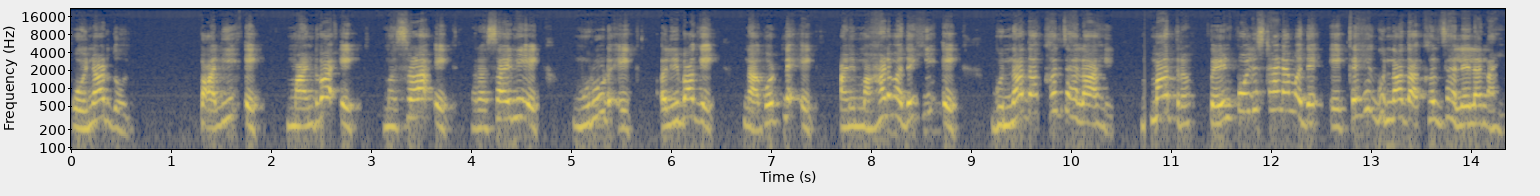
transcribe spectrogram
पोयनाड दोन पाली एक मांडवा एक म्हसळा एक रसायनी एक मुरुड एक अलिबाग एक नागोटणे एक आणि महाडमध्ये ही एक गुन्हा दाखल झाला आहे. मात्र पेण पोलीस ठाण्यामध्ये एकही गुन्हा दाखल झालेला नाही.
